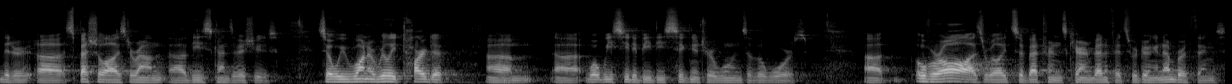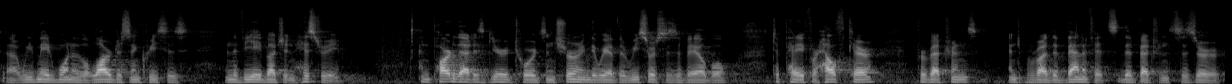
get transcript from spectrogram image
that are uh, specialized around uh, these kinds of issues. So we want to really target um, uh, what we see to be these signature wounds of the wars. Uh, overall, as it relates to veterans care and benefits, we're doing a number of things. we've made one of the largest increases in the VA budget in history. And part of that is geared towards ensuring that we have the resources available to pay for health care for veterans and to provide the benefits that veterans deserve.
